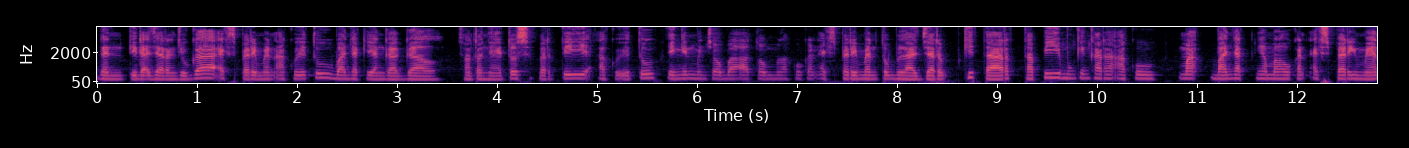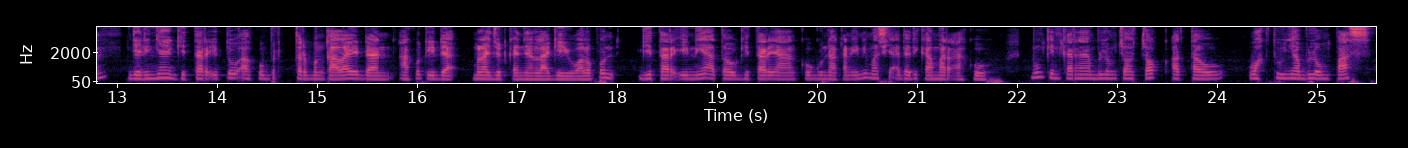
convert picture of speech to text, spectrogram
Dan tidak jarang juga eksperimen aku itu banyak yang gagal. Contohnya itu seperti aku itu ingin mencoba atau melakukan eksperimen untuk belajar gitar, tapi mungkin karena aku banyaknya melakukan eksperimen, jadinya gitar itu aku terbengkalai dan aku tidak melanjutkannya lagi. Walaupun gitar ini atau gitar yang aku gunakan ini masih ada di kamar aku. Mungkin karena belum cocok atau waktunya belum pas,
